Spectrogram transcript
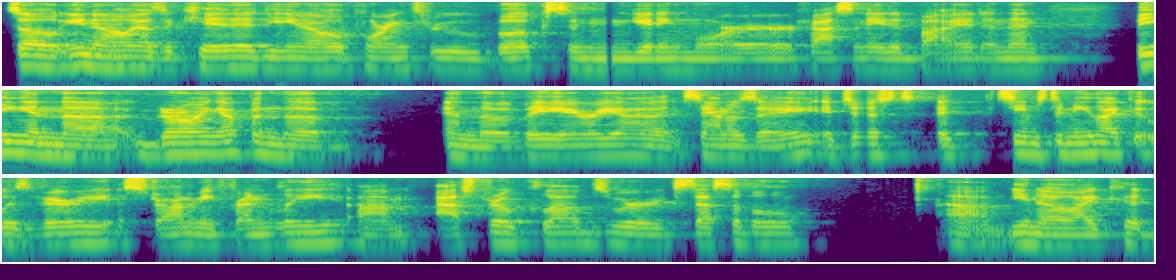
so you know as a kid you know pouring through books and getting more fascinated by it. And then being in the growing up in the in the bay area in san jose it just it seems to me like it was very astronomy friendly. Um, astro clubs were accessible. Um, you know i could,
